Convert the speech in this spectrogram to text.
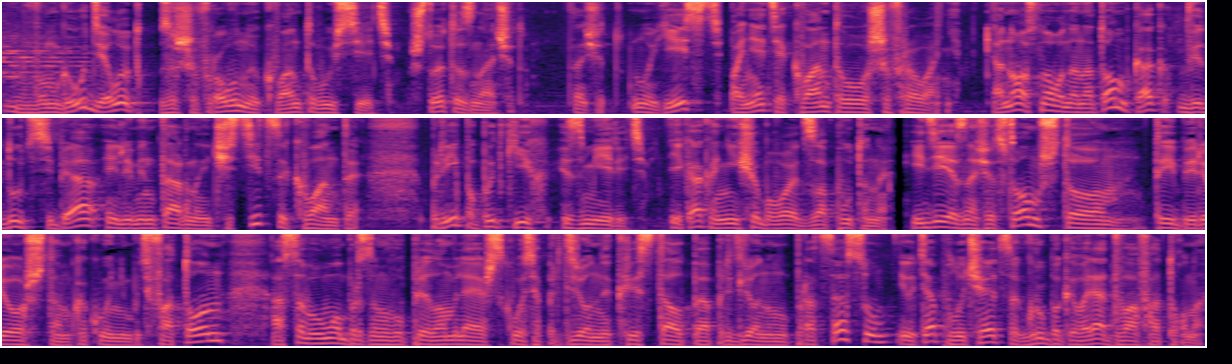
В МГУ делают зашифрованную квантовую сеть. Что это значит? Значит, ну, есть понятие квантового шифрования. Оно основано на том, как ведут себя элементарные частицы, кванты, при попытке их измерить. И как они еще бывают запутаны. Идея, значит, в том, что ты берешь там какой-нибудь фотон, особым образом его преломляешь сквозь определенный кристалл по определенному процессу, и у тебя получается, грубо говоря, два фотона.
